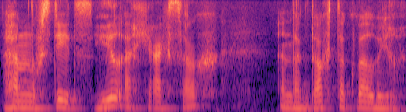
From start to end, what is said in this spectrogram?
hem nog steeds heel erg graag zag. En dat ik dacht dat ik wel weer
